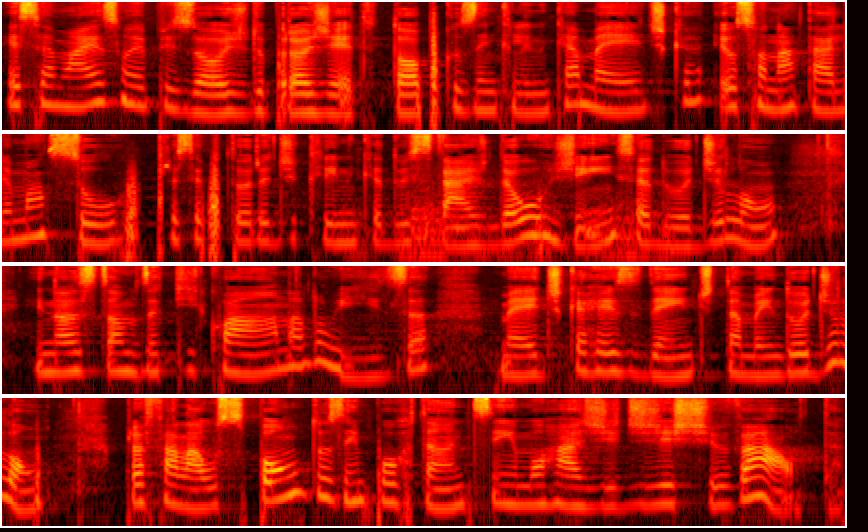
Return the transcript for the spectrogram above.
Esse é mais um episódio do projeto Tópicos em Clínica Médica. Eu sou Natália Mansur, preceptora de clínica do estágio da urgência do Odilon, e nós estamos aqui com a Ana Luísa, médica residente também do Odilon, para falar os pontos importantes em hemorragia digestiva alta.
